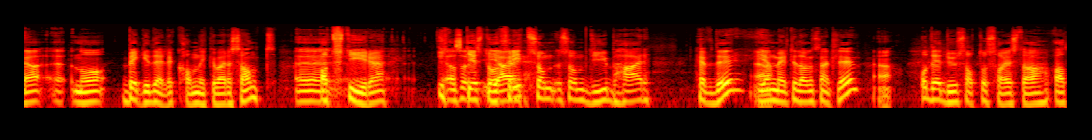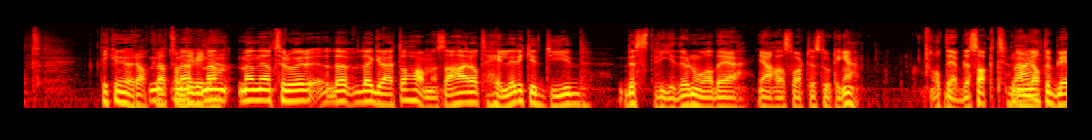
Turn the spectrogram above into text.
Ja, eh, nå... Begge deler kan ikke være sant. Eh, At styret ikke altså, står jeg... fritt, som, som, Dyb her hevder i en mail til Dagens Næringsliv. Ja. Og det du satt og sa i stad, at de kunne gjøre akkurat men, som de ville. Men, men jeg tror det, det, er greit å ha med seg her at heller ikke Dyb bestrider noe av det jeg har svart til Stortinget at det ble sagt. Nei. Nemlig at det ble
